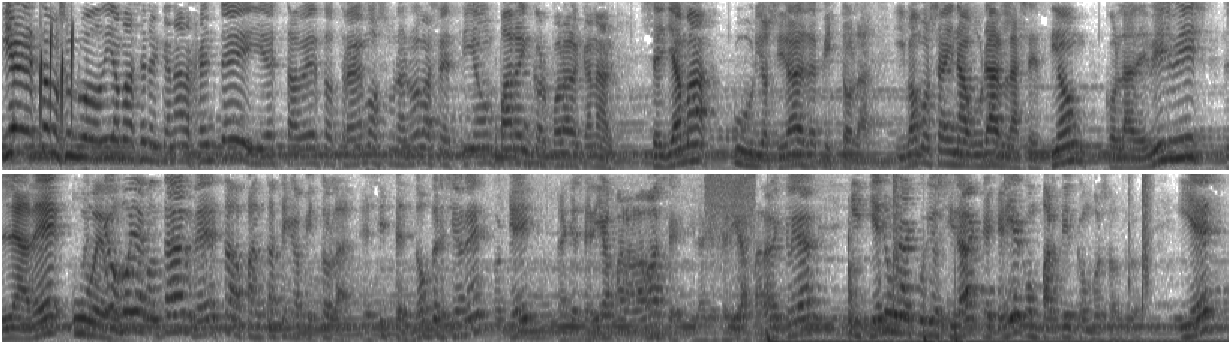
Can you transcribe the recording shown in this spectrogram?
Y estamos un nuevo día más en el canal, gente, y esta vez os traemos una nueva sección para incorporar al canal. Se llama Curiosidades de Pistola y vamos a inaugurar la sección con la de Bilbis, la de V. ¿Qué os voy a contar de esta fantástica pistola? Existen dos versiones, ¿ok? La que sería para la base y la que sería para el clear, y tiene una curiosidad que quería compartir con vosotros y es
